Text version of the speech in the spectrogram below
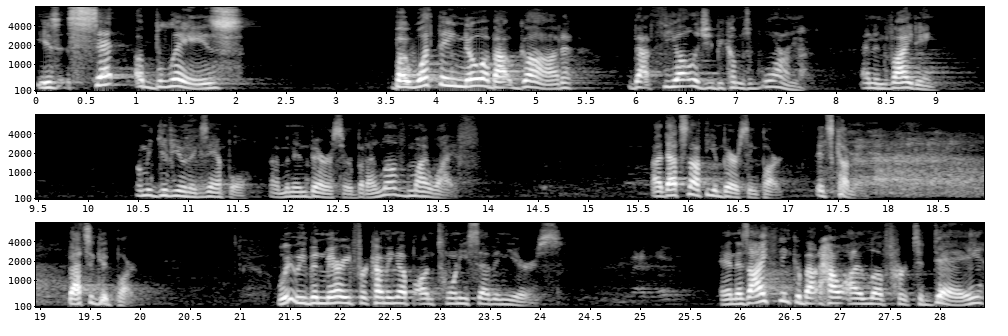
is set ablaze by what they know about God, that theology becomes warm and inviting. Let me give you an example. I'm an to embarrass her, but I love my wife. Uh, that's not the embarrassing part, it's coming. that's a good part. We, we've been married for coming up on 27 years. And as I think about how I love her today,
